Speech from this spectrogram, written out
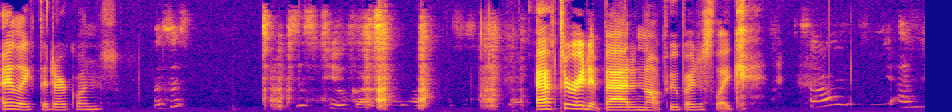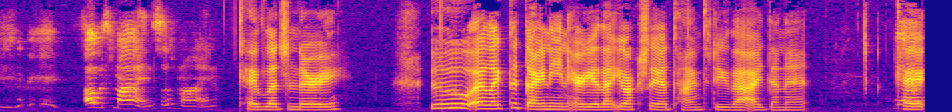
I like the dark ones. This is this is too good. This is too good. I have to rate it bad and not poop. I just like. Sorry. Oh, it's mine. This is mine. Okay, legendary. Ooh, I like the dining area that you actually had time to do that. I didn't. Okay.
